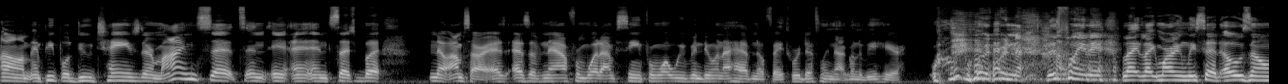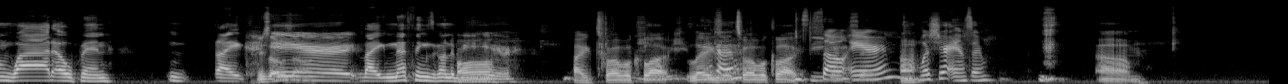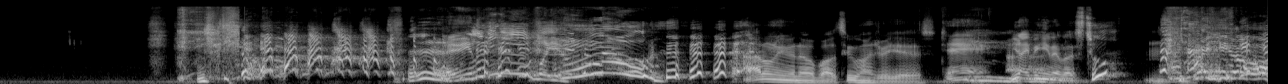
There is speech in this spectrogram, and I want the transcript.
um, and people do change their mindsets and, and and such. But no, I'm sorry. As as of now, from what I've seen, from what we've been doing, I have no faith. We're definitely not going to be here not- this planet, like like Martin Lee said, ozone wide open. N- Like There's ozone. air, like nothing's gonna be Oh. here. Like 12 o'clock, legs at 12 o'clock. So, Aaron, Huh? what's your answer? Um, Hey, look for you. I don't even know about 200 years. Dang. You're not even giving us two? Mm. Yo,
